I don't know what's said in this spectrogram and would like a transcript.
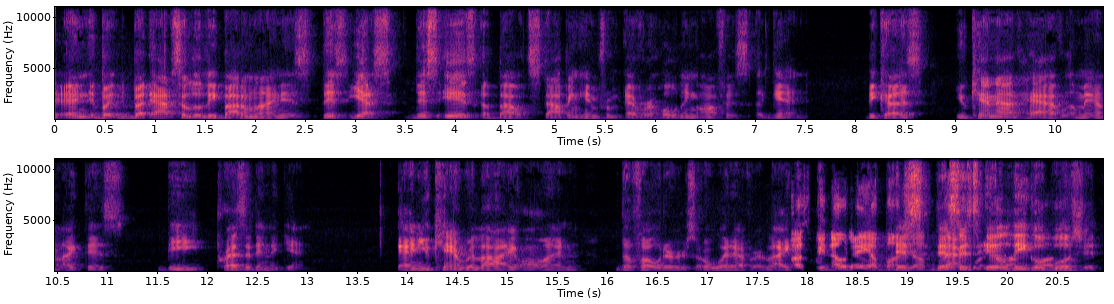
and- but but absolutely bottom line is this yes this is about stopping him from ever holding office again because you cannot have a man like this be president again and you can't rely on the voters or whatever. Like plus we know they a bunch this of this is illegal bullshit.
